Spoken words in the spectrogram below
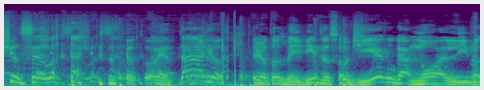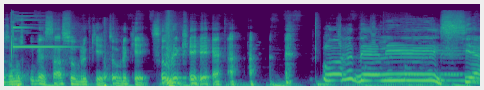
Deixe o seu o seu comentário. Sejam todos bem-vindos. Eu sou o Diego Ganoli. Nós vamos conversar sobre o quê? Sobre o quê? Sobre o quê? Flor delícia!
